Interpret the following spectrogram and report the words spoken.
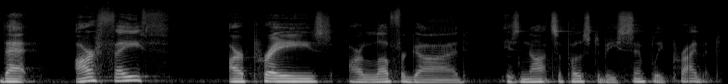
that our faith, our praise, our love for God is not supposed to be simply private.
